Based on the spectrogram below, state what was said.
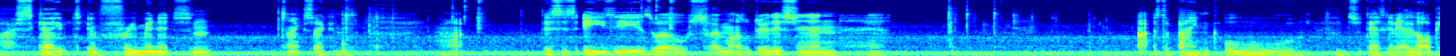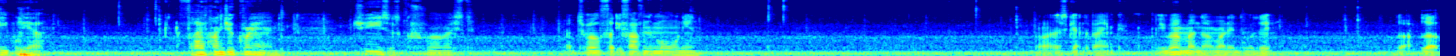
I escaped in three minutes and ten seconds. Right. This is easy as well, so might as well do this and then yeah. Right, it's the bank. Ooh. So there's gonna be a lot of people here. 500 grand. Jesus Christ. At 12.35 in the morning. Right, let's get in the bank. You won't mind not running, will you? Look, look,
